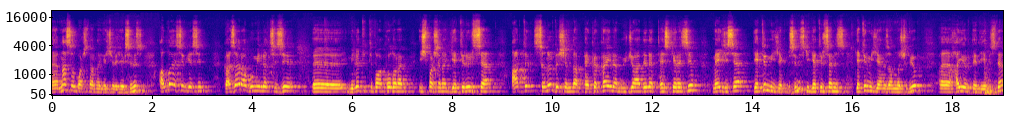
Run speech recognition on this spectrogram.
e, nasıl başlarına geçireceksiniz? Allah esirgesin. Gazara bu millet sizi e, Millet İttifakı olarak iş başına getirirse artık sınır dışında PKK ile mücadele tezkeresi meclise getirmeyecek misiniz ki getirseniz getirmeyeceğiniz anlaşılıyor. E, hayır dediğinizde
